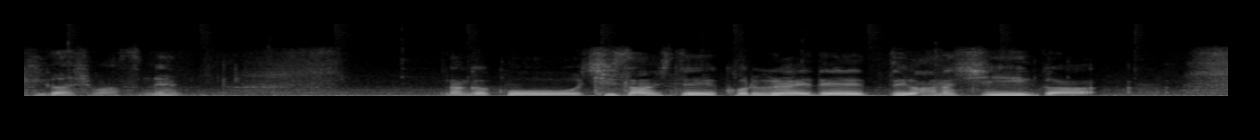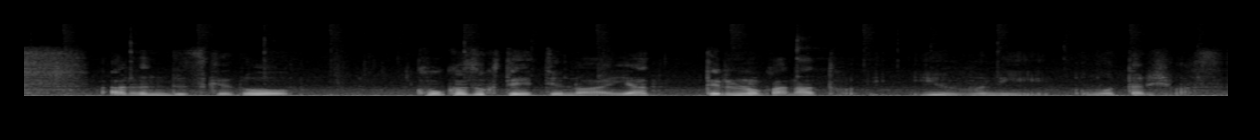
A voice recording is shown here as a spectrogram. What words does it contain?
気がしますね。なんかこう試算してこれぐらいでっていう話があるんですけど効果測定っていうのはやってるのかなというふうに思ったりします。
